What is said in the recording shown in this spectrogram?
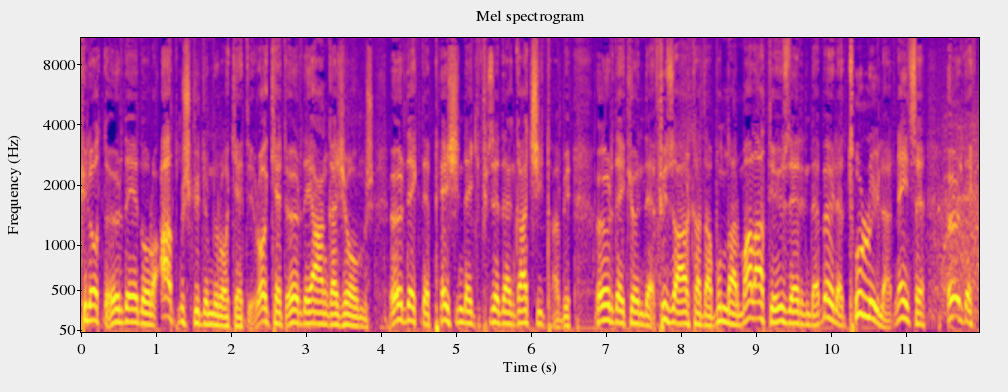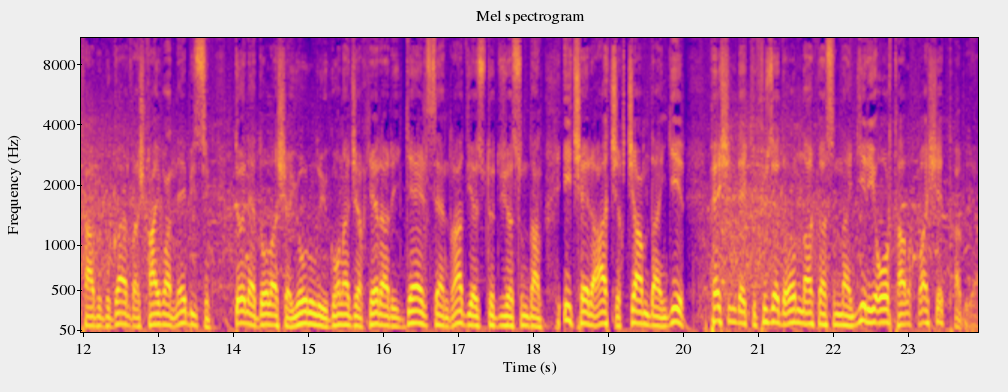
Pilot da ördeğe doğru atmış güdümlü roketi. Roket ördeğe angaje olmuş. Ördek de peşindeki füzeden kaçıyor tabi. Ördek önde, füze arkada. Bunlar Malatya üzerinde böyle turluylar. Neyse ördek tabi bu kardeş hayvan ne bilsin. Döne dolaşa yoruluyu konacak yer arıyor. Gel sen radyo stüdyosundan içeri açık camdan gir. Peşindeki füze de onun arkasından giriyor ortalık vahşet tabi ya.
